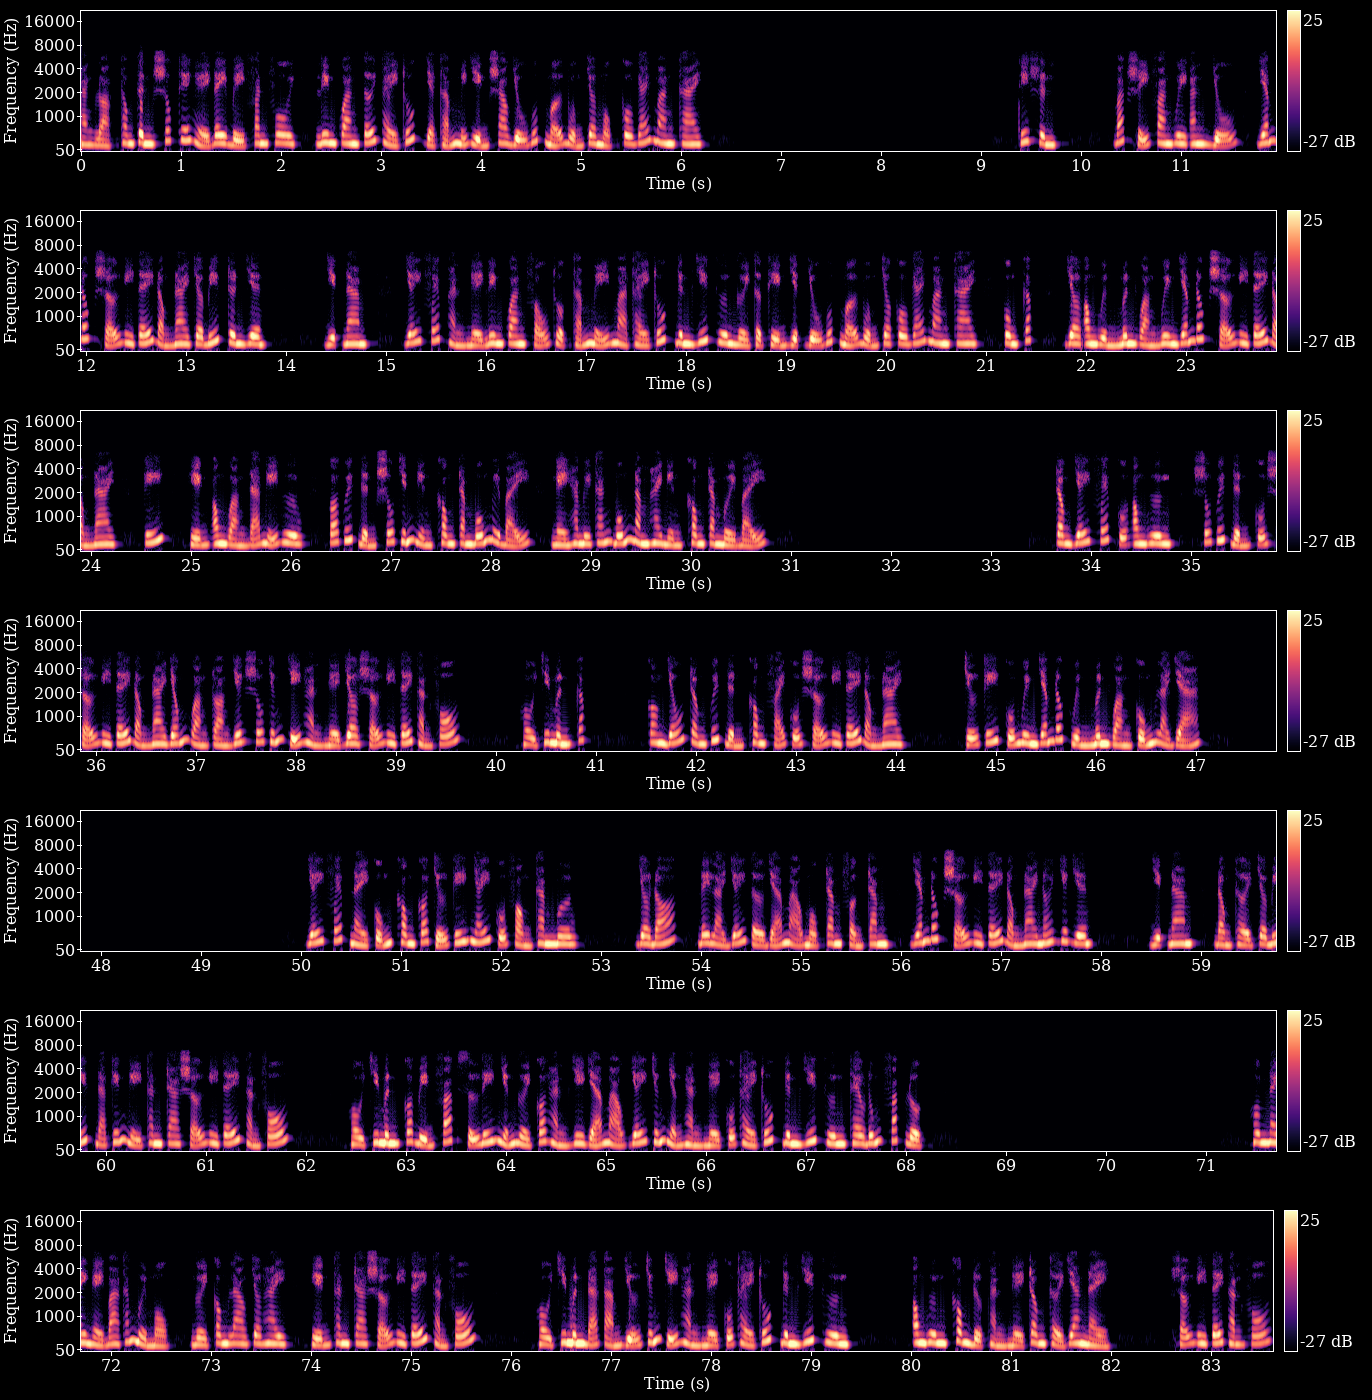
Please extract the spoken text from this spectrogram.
Hàng loạt thông tin sốc thế hệ đây bị phanh phui liên quan tới thầy thuốc và thẩm mỹ viện sau vụ hút mở bụng cho một cô gái mang thai. Thí sinh Bác sĩ Phan Huy Anh Vũ, Giám đốc Sở Y tế Đồng Nai cho biết trên dên. Việt Nam, giấy phép hành nghề liên quan phẫu thuật thẩm mỹ mà thầy thuốc Đinh Viết Hương người thực hiện dịch vụ hút mở bụng cho cô gái mang thai, cung cấp do ông Quỳnh Minh Hoàng nguyên giám đốc Sở Y tế Đồng Nai ký, hiện ông Hoàng đã nghỉ hưu, có quyết định số 9047 ngày 20 tháng 4 năm 2017. Trong giấy phép của ông Hương, số quyết định của Sở Y tế Đồng Nai giống hoàn toàn với số chứng chỉ hành nghề do Sở Y tế thành phố Hồ Chí Minh cấp. Con dấu trong quyết định không phải của Sở Y tế Đồng Nai. Chữ ký của nguyên giám đốc Quỳnh Minh Hoàng cũng là giả. Giấy phép này cũng không có chữ ký nháy của phòng tham mưu. Do đó, đây là giấy tờ giả mạo 100%, Giám đốc Sở Y tế Đồng Nai nói với dân. Việt Nam, đồng thời cho biết đã kiến nghị thanh tra Sở Y tế thành phố. Hồ Chí Minh có biện pháp xử lý những người có hành vi giả mạo giấy chứng nhận hành nghề của thầy thuốc Đinh Viết Hương theo đúng pháp luật. Hôm nay ngày 3 tháng 11, người công lao cho hay, hiện thanh tra Sở Y tế thành phố Hồ Chí Minh đã tạm giữ chứng chỉ hành nghề của thầy thuốc Đinh Viết Hương. Ông Hưng không được hành nghề trong thời gian này. Sở Y tế thành phố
